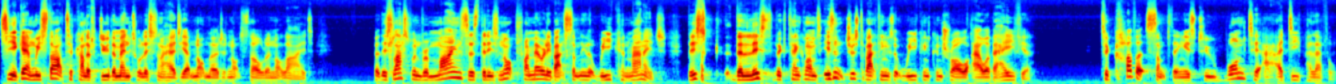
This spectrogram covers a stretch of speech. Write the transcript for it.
See, again, we start to kind of do the mental list in our head yep, not murdered, not stolen, not lied. But this last one reminds us that it's not primarily about something that we can manage. This, the list, of the Ten Commandments, isn't just about things that we can control our behavior. To covet something is to want it at a deeper level.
